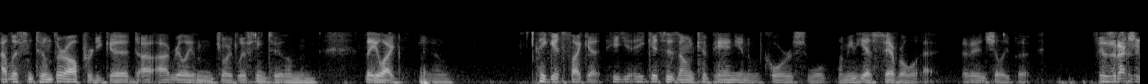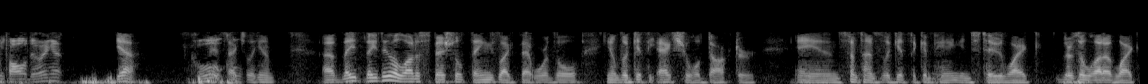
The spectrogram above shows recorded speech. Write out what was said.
I listen to them. They're all pretty good. I, I really enjoyed listening to them, and they like you know he gets like a he he gets his own companion, of course. Well, I mean he has several uh, eventually, but Is it actually Paul doing it? yeah, Cool. it's actually him. Uh, they they do a lot of special things like that where they'll you know they'll get the actual doctor, and sometimes they'll get the companions too. Like there's a lot of like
